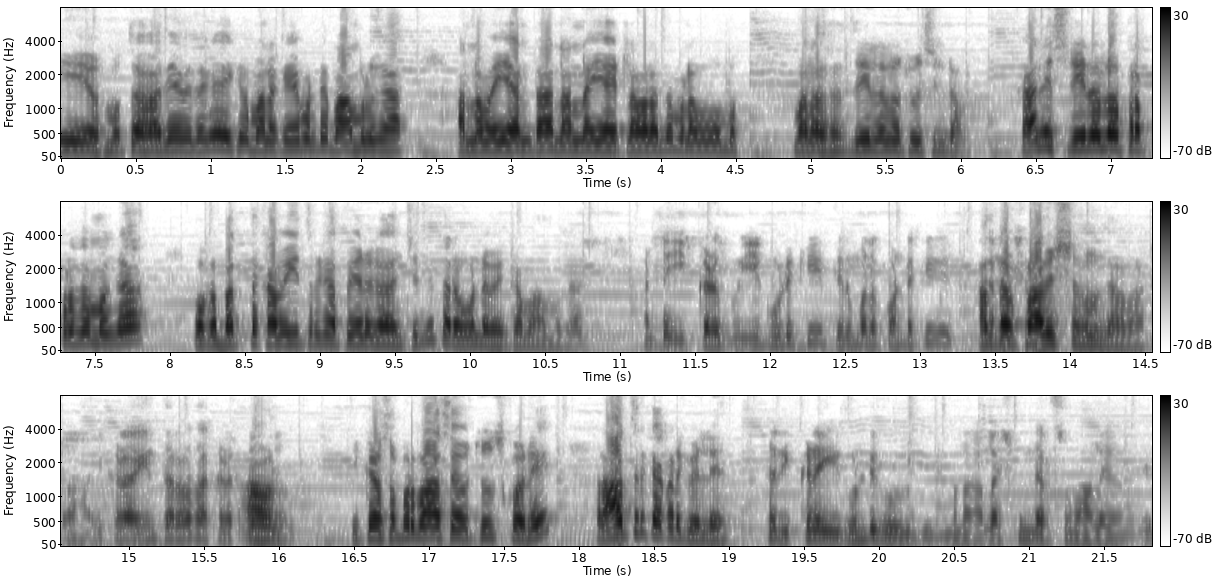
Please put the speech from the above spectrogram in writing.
ఈ మొత్తం అదేవిధంగా ఇక్కడ మనకి ఏమంటే మామూలుగా అన్నమయ్య అంట నన్నయ్య ఇట్లా వాళ్ళంతా మనము మన స్త్రీలలో చూసింటాం. కానీ స్త్రీలలో ప్రప్రథమంగా ఒక భక్త కవయిత్రిగా పేరుగాంచింది తరగొండ వెంకమామ గారు. అంటే ఇక్కడ ఈ గుడికి తిరుమల కొండకి అంత ప్రావిష్యం ఉందన్నమాట. ఇక్కడ అయిన తర్వాత అక్కడ అవును. ఇక్కడ సుప్రభాత సేవ చూసుకొని రాత్రికి అక్కడికి వెళ్ళేది. సార్ ఇక్కడ ఈ గుండి మన లక్ష్మీ నరసింహ ఆలయం అనేది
